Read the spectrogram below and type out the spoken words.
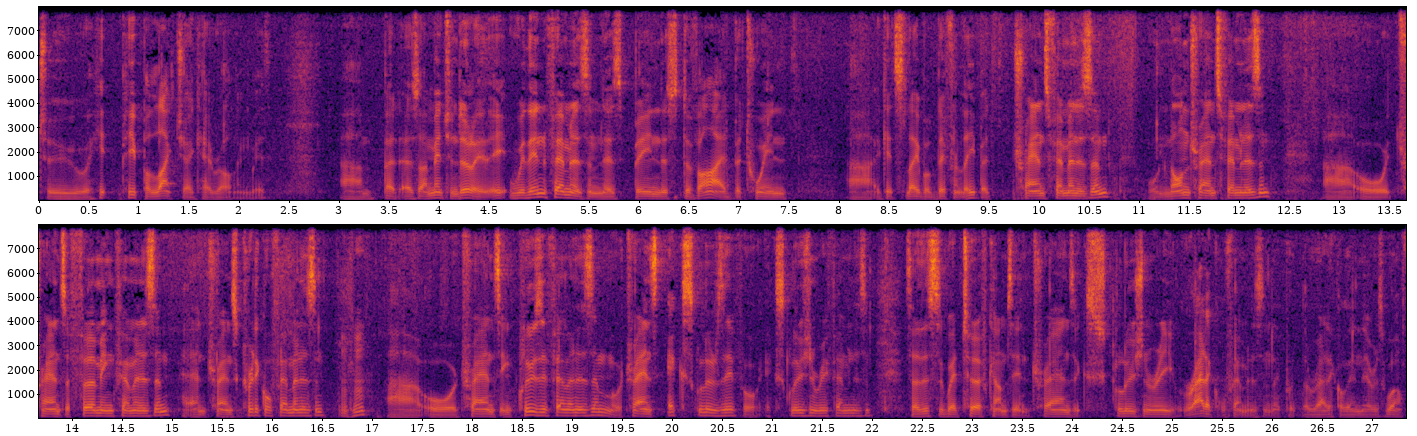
to hit people like J.K. Rowling with. Um, but as I mentioned earlier, it, within feminism, there's been this divide between uh, it gets labelled differently, but trans feminism or non-trans feminism. Uh, or trans affirming feminism and trans critical feminism, uh, or trans inclusive feminism, or trans exclusive or exclusionary feminism. So, this is where TERF comes in trans exclusionary radical feminism. They put the radical in there as well.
